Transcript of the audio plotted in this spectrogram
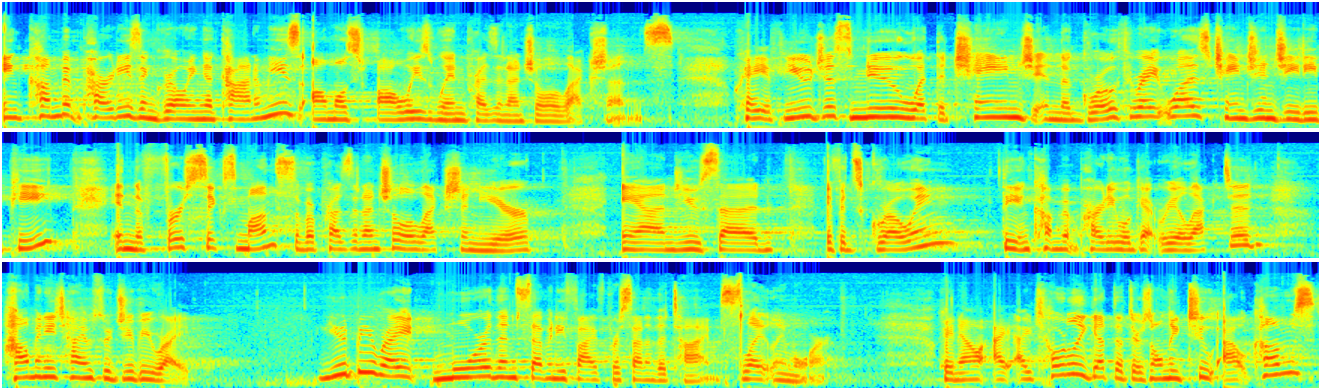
Incumbent parties and growing economies almost always win presidential elections. Okay, if you just knew what the change in the growth rate was, change in GDP, in the first six months of a presidential election year, and you said, if it's growing, the incumbent party will get reelected, how many times would you be right? You'd be right more than 75% of the time, slightly more. Okay, now I, I, totally get that there's only two outcomes,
